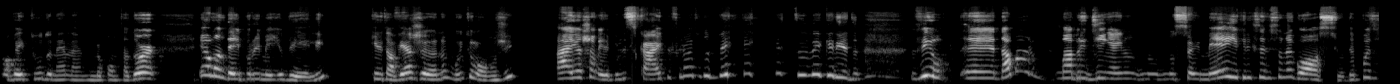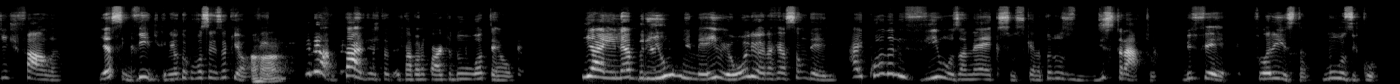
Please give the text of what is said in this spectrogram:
salvei tudo, né, no meu computador, eu mandei pro e-mail dele, que ele tava viajando, muito longe, aí eu chamei ele pelo Skype e falei, oi, tudo bem? tudo bem, querido? Viu, é, dá uma, uma abridinha aí no, no seu e-mail, queria que você visse o negócio, depois a gente fala. E assim, vídeo, que nem eu tô com vocês aqui, ó. Uhum. Ele, ó, tá, ele tava no quarto do hotel. E aí ele abriu o e-mail, eu olhando a reação dele. Aí quando ele viu os anexos, que eram todos distrato, buffet, florista, músico,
